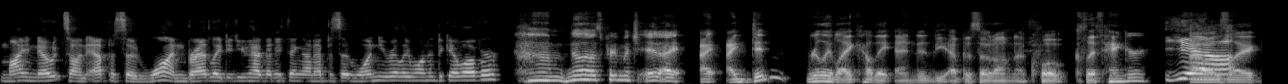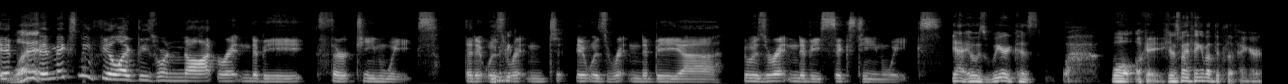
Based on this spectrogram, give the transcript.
my notes on episode one. Bradley, did you have anything on episode one you really wanted to go over? Um, no, that's pretty much it. I, I I didn't really like how they ended the episode on a quote cliffhanger. Yeah. I was like, it, what? it makes me feel like these were not written to be 13 weeks. That it was written to it was written to be uh it was written to be 16 weeks. Yeah, it was weird because, well, okay, here's my thing about the cliffhanger.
